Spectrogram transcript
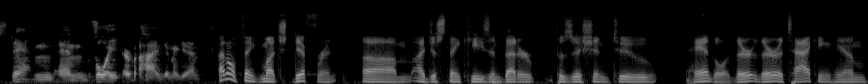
Stanton and Voit are behind him again? I don't think much different. Um, I just think he's in better position to handle it. They're they're attacking him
